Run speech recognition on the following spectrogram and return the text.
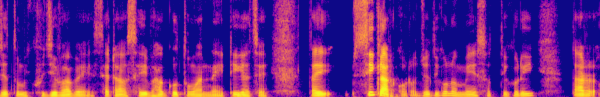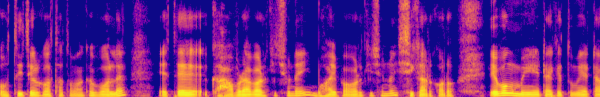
যে তুমি খুঁজে পাবে সেটা সেই ভাগ্য তোমার নেই, ঠিক আছে? তাই স্বীকার করো, যদি কোনো মেয়ে সত্যি করেই তার অতীতের কথা তোমাকে বলে, এতে ঘাবড়াবার কিছু নেই, ভয় পাওয়ার কিছু নেই, স্বীকার করো। এবং মেয়েটাকে তুমি এটা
